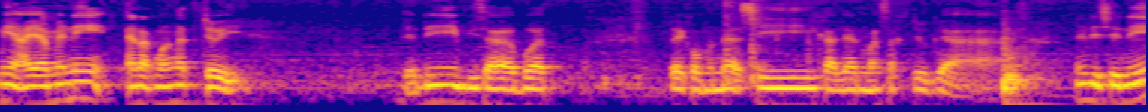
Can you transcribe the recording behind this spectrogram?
mie ayam ini enak banget cuy. Jadi bisa buat rekomendasi kalian masak juga. Ini di sini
